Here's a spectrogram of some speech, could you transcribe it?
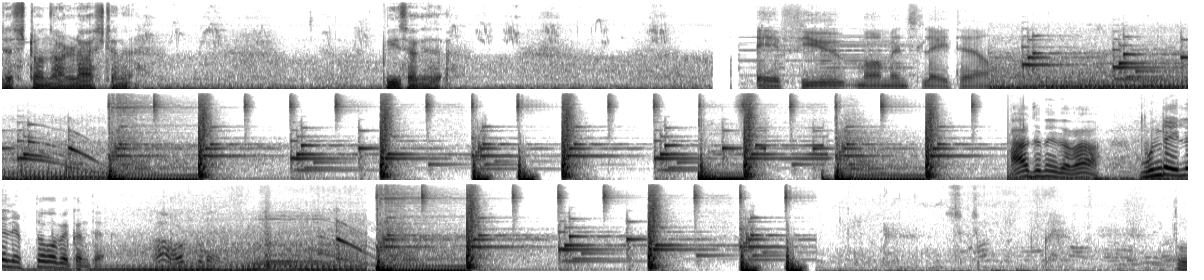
ಜಸ್ಟ್ ಒಂದು ಹಳ್ಳ ಅಷ್ಟೇ ಪೀಸ್ ಆಗಿದೆ. A few moments later. ಆ ಜನ ಇದ್ದಾರಾ? ಮುಂದೆ ಇಲ್ಲೇ ಲೆಫ್ಟ್ ತಗೋಬೇಕಂತೆ. ಓ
